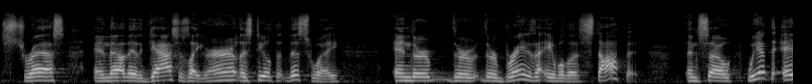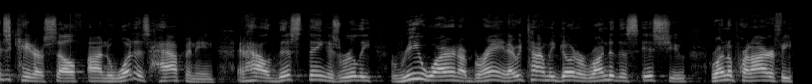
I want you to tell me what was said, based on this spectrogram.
stress, and now the gas is like, let's deal with it this way. And their, their, their brain is not able to stop it. And so we have to educate ourselves on what is happening and how this thing is really rewiring our brain. Every time we go to run to this issue, run to pornography,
